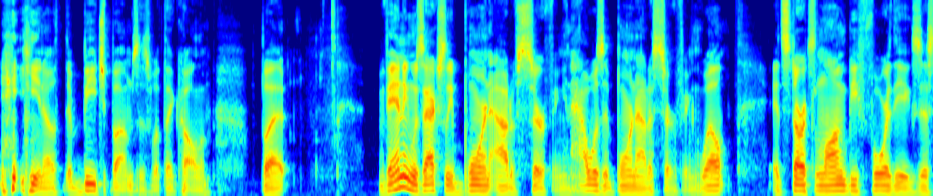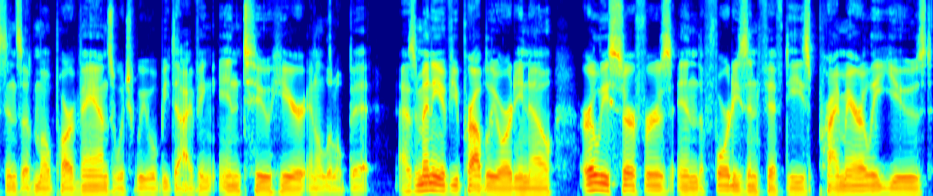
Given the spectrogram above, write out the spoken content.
you know, the beach bums is what they call them. But vanning was actually born out of surfing. And how was it born out of surfing? Well, it starts long before the existence of Mopar vans, which we will be diving into here in a little bit. As many of you probably already know, early surfers in the 40s and 50s primarily used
